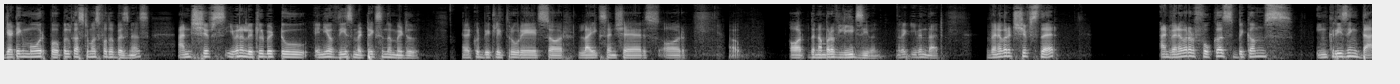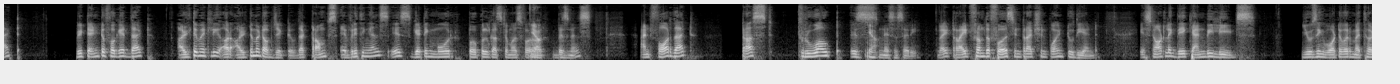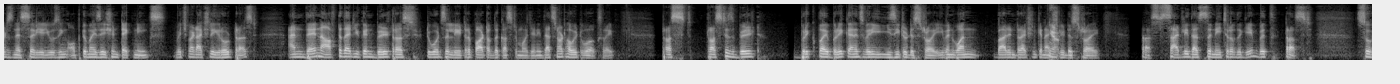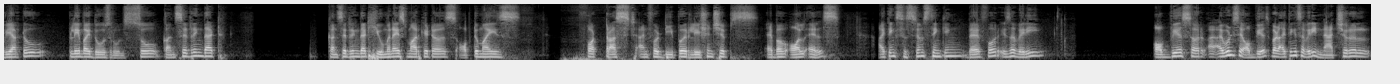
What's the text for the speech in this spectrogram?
getting more purple customers for the business and shifts even a little bit to any of these metrics in the middle. It could be click through rates or likes and shares or uh, or the number of leads even right even that whenever it shifts there and whenever our focus becomes increasing that we tend to forget that ultimately our ultimate objective that trumps everything else is getting more purple customers for yeah. our business and for that trust throughout is yeah. necessary right? Right from the first interaction point to the end. It's not like they can be leads using whatever methods necessary using optimization techniques which might actually erode trust. And then after that you can build trust towards the later part of the customer journey. That's not how it works right? Trust trust is built brick by brick and it's very easy to destroy. Even one bad interaction can actually yeah. destroy trust. Sadly that's the nature of the game with trust. So we have to play by those rules so considering that considering that humanized marketers optimize for trust and for deeper relationships above all else i think systems thinking therefore is a very obvious or I wouldn't say obvious, but I think it's a very natural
